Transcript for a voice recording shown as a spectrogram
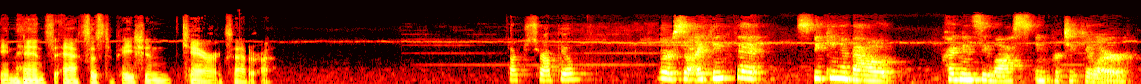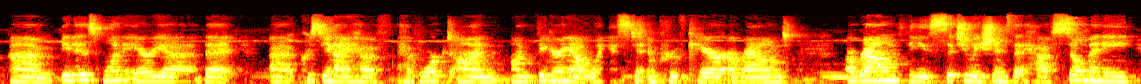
enhance access to patient care, etc. Dr. Serapio? Sure. So I think that speaking about pregnancy loss in particular, um, it is one area that uh, Christy and I have have worked on on figuring out ways to improve care around around these situations that have so many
